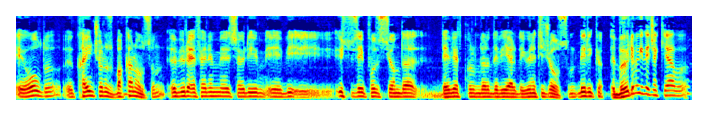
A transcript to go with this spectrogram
e, oldu. E, kayınçonuz bakan olsun. Öbürü efendim söyleyeyim e, bir e, üst düzey pozisyonda devlet kurumlarında bir yerde yönetici olsun. Biri, e, böyle mi gidecek ya bu?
